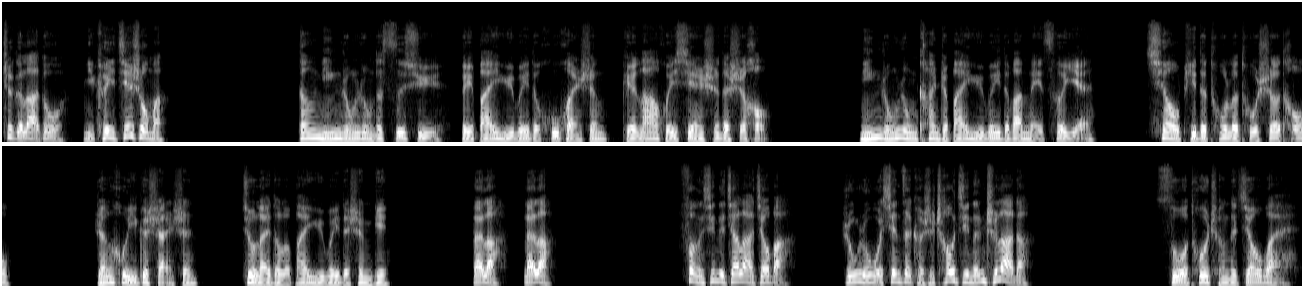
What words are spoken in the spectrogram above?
这个辣度你可以接受吗？当宁荣荣的思绪被白雨薇的呼唤声给拉回现实的时候。宁荣荣看着白雨薇的完美侧颜，俏皮的吐了吐舌头，然后一个闪身就来到了白雨薇的身边。来了来了，放心的加辣椒吧，蓉蓉，我现在可是超级能吃辣的。索托城的郊外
